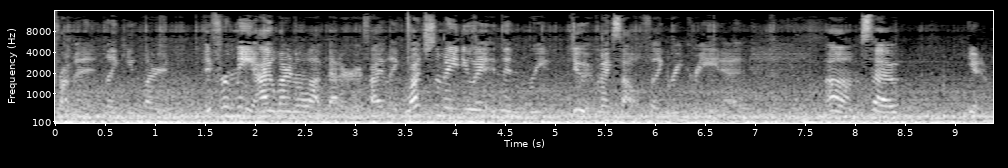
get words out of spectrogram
from it. Like you learn. If, for me, I learn a lot better if I like watch somebody do it and then redo it myself, like recreate it. Um, so you know,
